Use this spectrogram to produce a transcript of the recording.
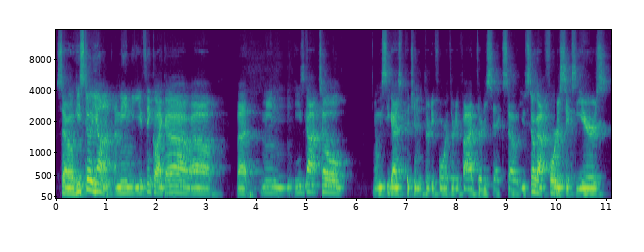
So he's still young. I mean, you think like, oh well, but I mean, he's got till and we see guys pitching 34, 35, 36. So you've still got four to six years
